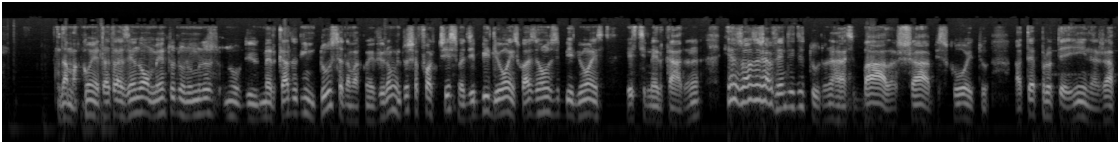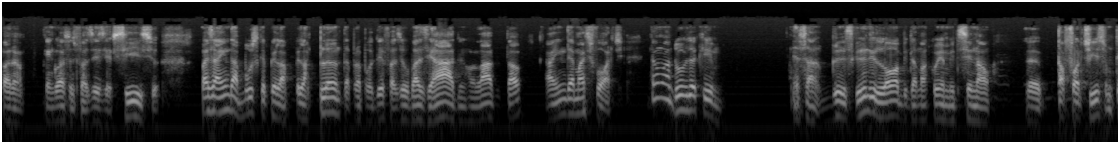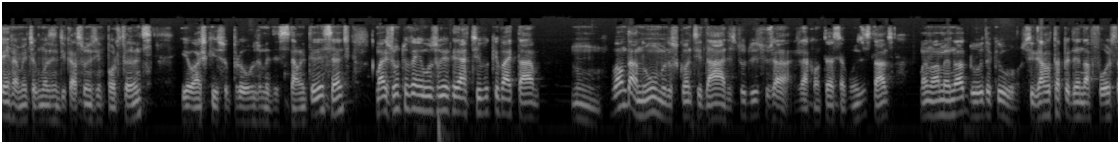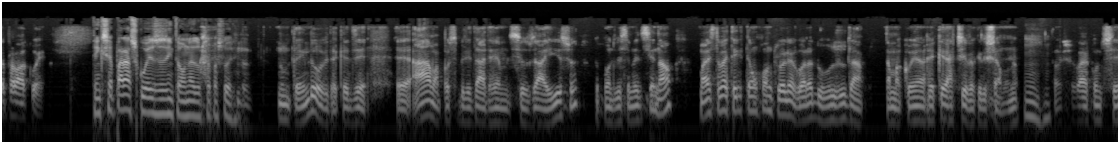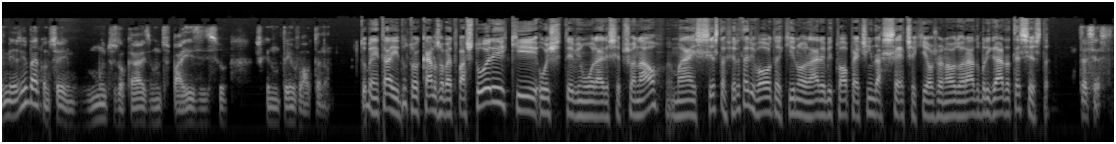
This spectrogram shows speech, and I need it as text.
da maconha está trazendo um aumento do número no de mercado de indústria da maconha. Virou uma indústria fortíssima, de bilhões, quase 11 bilhões este mercado, né? E as lojas já vendem de tudo, né? Bala, chá, biscoito, até proteína já para quem gosta de fazer exercício, mas ainda a busca pela, pela planta para poder fazer o baseado, enrolado e tal, ainda é mais forte. Então não há dúvida que essa, esse grande lobby da maconha medicinal está é, fortíssimo, tem realmente algumas indicações importantes, e eu acho que isso para o uso medicinal é interessante, mas junto vem o uso recreativo que vai estar. Tá vão dar números, quantidades, tudo isso já, já acontece em alguns estados, mas não há a menor dúvida que o cigarro está perdendo a força para a maconha. Tem que separar as coisas então, né, doutor Pastor? Não tem dúvida, quer dizer, é, há uma possibilidade de se usar isso do ponto de vista medicinal, mas você vai ter que ter um controle agora do uso da, da maconha recreativa que eles chamam, né? Uhum. Então isso vai acontecer mesmo e vai acontecer em muitos locais, em muitos países, isso acho que não tem volta não. Muito bem, tá aí, doutor Carlos Roberto Pastore, que hoje teve um horário excepcional, mas sexta-feira está de volta aqui no horário habitual, pertinho das sete aqui ao Jornal Eldorado. Obrigado, até sexta. Até sexta.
